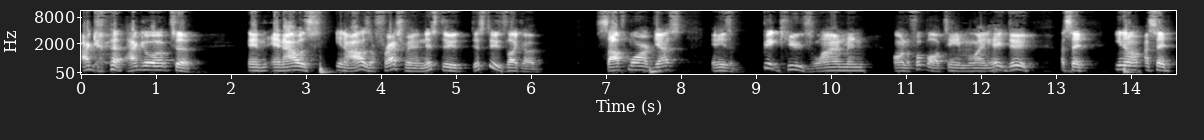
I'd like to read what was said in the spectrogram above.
I go, I go up to and and I was, you know, I was a freshman. This dude, this dude's like a sophomore, I guess, and he's a big, huge lineman on the football team. I'm like, hey, dude, I said, you know, I said,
